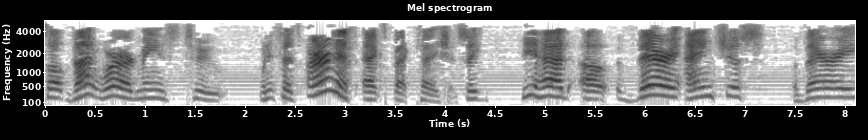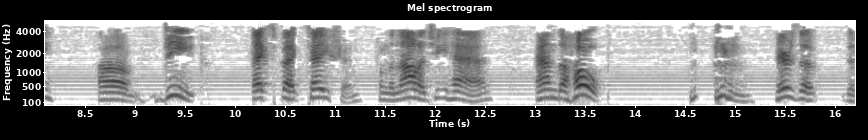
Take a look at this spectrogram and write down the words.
So that word means to, when it says earnest expectation, see, he had a very anxious, very um, deep expectation from the knowledge he had and the hope. Here's the, the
